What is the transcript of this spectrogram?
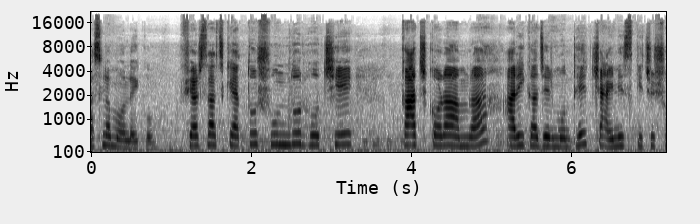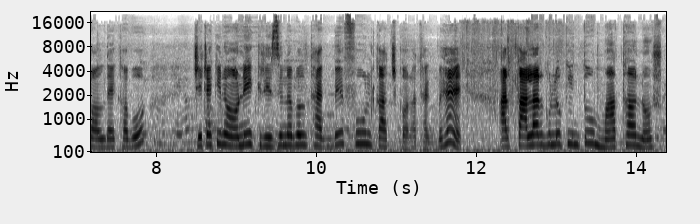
আসসালামু আলাইকুম। ফেয়ার্স আজকে এত সুন্দর হচ্ছে কাজ করা আমরা আরি কাজের মধ্যে চাইনিজ কিছু শল দেখাবো যেটা কিনা অনেক রিজনেবল থাকবে ফুল কাজ করা থাকবে হ্যাঁ? আর কালারগুলো কিন্তু মাথা নষ্ট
